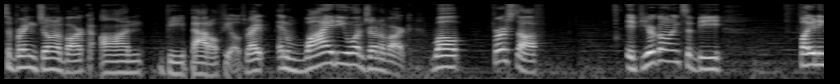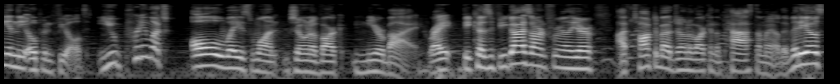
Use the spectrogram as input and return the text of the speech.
to bring Joan of Arc on the battlefield right? And why do you want Joan of Arc? Well first off if you're going to be fighting in the open field you pretty much always want Joan of Arc nearby right? Because if you guys aren't familiar I've talked about Joan of Arc in the past on my other videos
